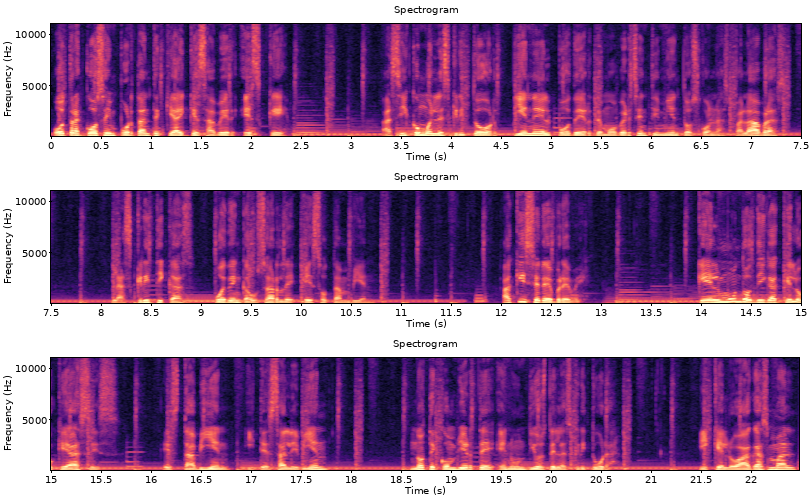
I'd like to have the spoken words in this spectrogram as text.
otra cosa importante que hay que saber es que, así como el escritor tiene el poder de mover sentimientos con las palabras, las críticas pueden causarle eso también. Aquí seré breve. Que el mundo diga que lo que haces está bien y te sale bien, no te convierte en un dios de la escritura. Y que lo hagas mal,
